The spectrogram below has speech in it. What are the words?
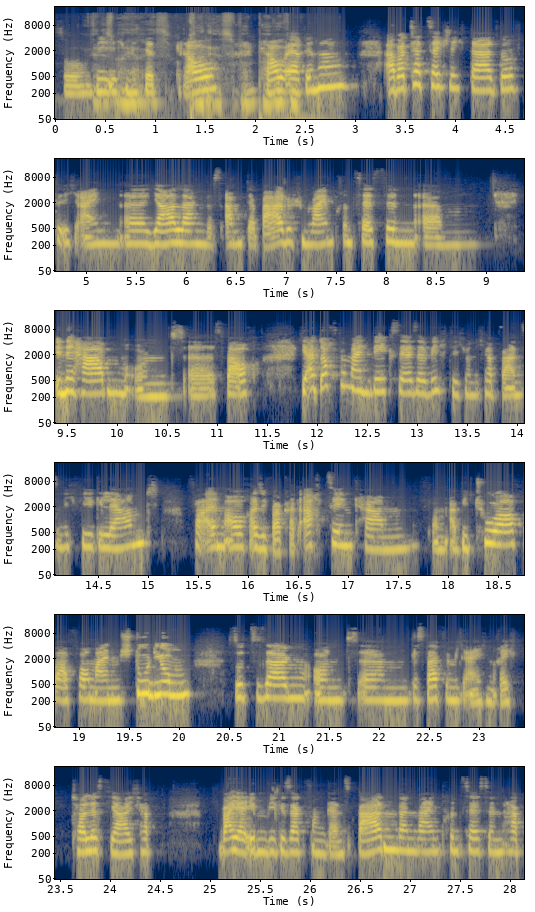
So ja, wie ich mich ja jetzt grau, grau erinnere. Aber tatsächlich, da durfte ich ein äh, Jahr lang das Amt der badischen Weinprinzessin ähm, innehaben. Und äh, es war auch, ja, doch für meinen Weg sehr, sehr wichtig. Und ich habe wahnsinnig viel gelernt. Vor allem auch, also ich war gerade 18, kam vom Abitur, war vor meinem Studium sozusagen. Und ähm, das war für mich eigentlich ein recht tolles Jahr. Ich habe war ja eben, wie gesagt, von ganz Baden dann Weinprinzessin, habe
